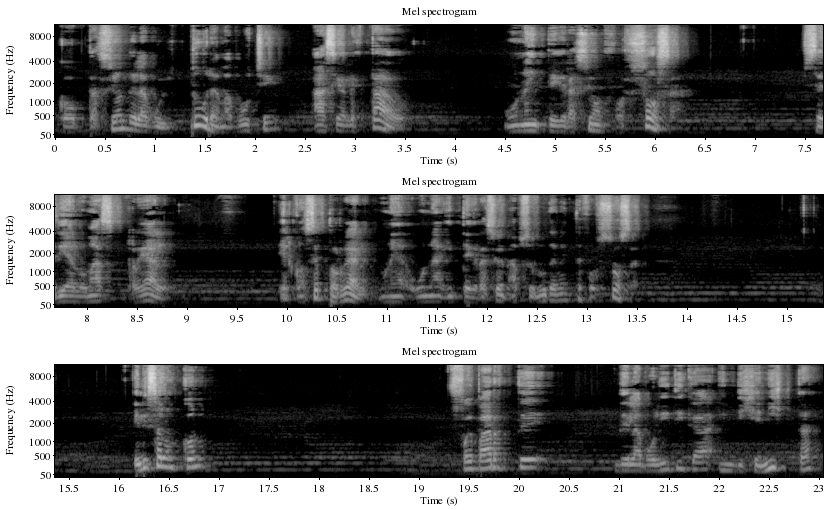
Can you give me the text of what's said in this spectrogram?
cooptación de la cultura mapuche hacia el Estado. Una integración forzosa sería lo más real. El concepto real, una, una integración absolutamente forzosa Elisa Loncón fue parte de la política indigenista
